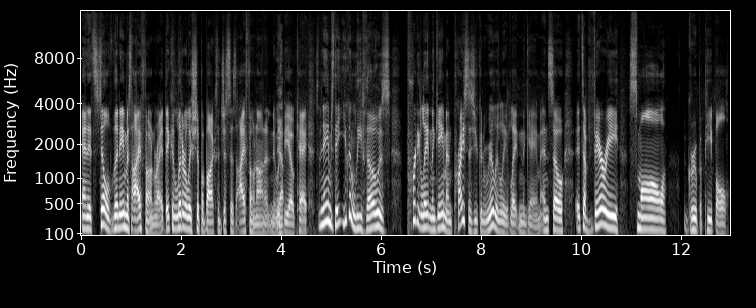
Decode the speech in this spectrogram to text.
and it's still the name is iPhone, right? They could literally ship a box that just says iPhone on it, and it would yep. be okay. So the names that you can leave those pretty late in the game, and prices you can really leave late in the game, and so it's a very small group of people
